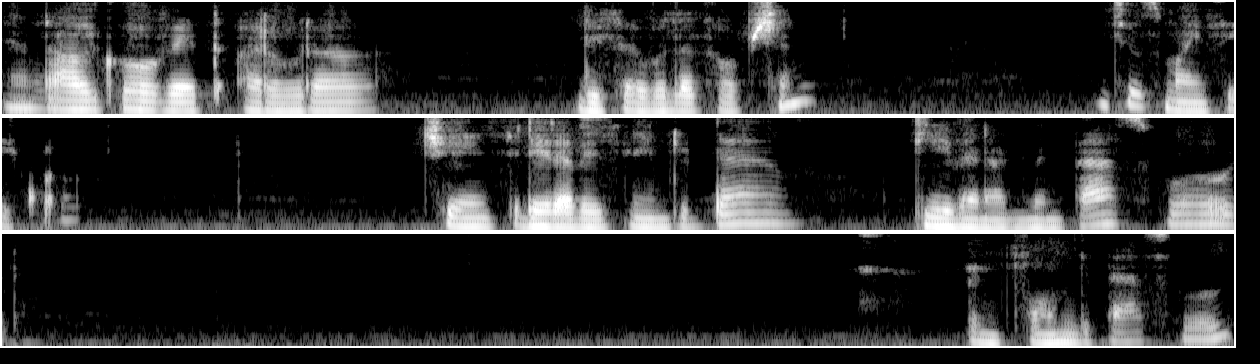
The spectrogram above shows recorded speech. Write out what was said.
And I'll go with Aurora the serverless option choose MySQL change the database name to dev give an admin password confirm the password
